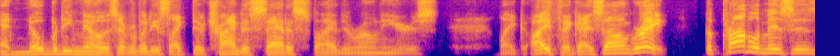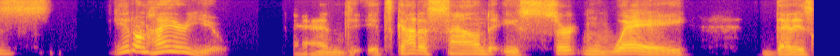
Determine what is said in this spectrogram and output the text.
And nobody knows. Everybody's like they're trying to satisfy their own ears. Like, I think I sound great. The problem is, is you don't hire you. And it's got to sound a certain way that is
